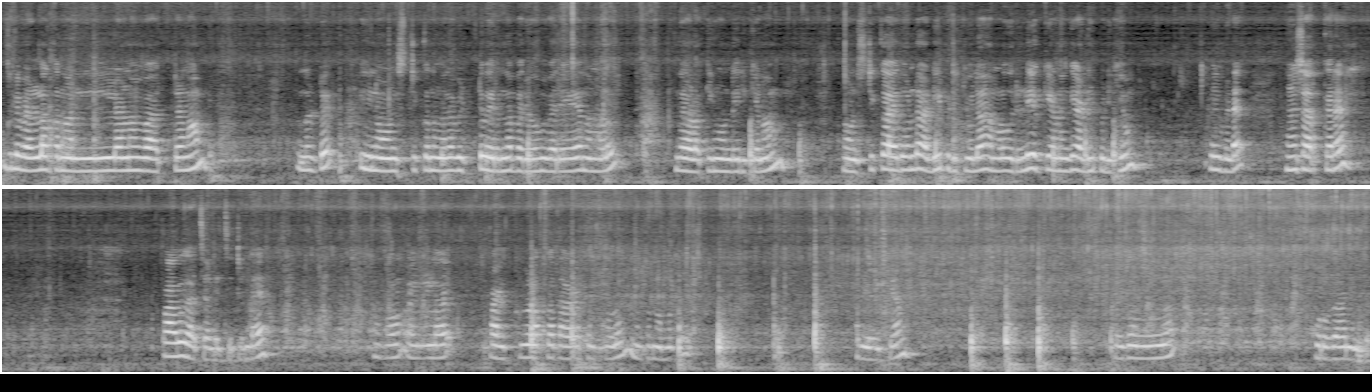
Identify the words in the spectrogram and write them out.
ഇതിൽ വെള്ളമൊക്കെ നല്ലോണം വറ്റണം. എന്നിട്ട് ഈ നോൺ സ്റ്റിക്ക് ഇങ്ങനെ വിട്ട് വരുന്ന പരുവം വരെ നമ്മൾ ഇളക്കി കൊണ്ടിരിക്കണം നോൺ സ്റ്റിക്ക് ആയതുകൊണ്ട് അടി പിടിക്കില്ല നമ്മൾ ഉരുളിയൊക്കെ ആണെങ്കിൽ അടി പിടിക്കും. അപ്പോൾ ഇവിടെ ഞാൻ ശർക്കര പാവ് കാച്ചാൻ വെച്ചിട്ടുണ്ടേ. അപ്പോൾ അതിലുള്ള പഴുക്കുകളൊക്കെ താഴെ പോയിക്കോളും. എന്നിട്ട് നമുക്ക് ഉപയോഗിക്കാം. ഇതൊന്ന് കുറുകാനുണ്ട്.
